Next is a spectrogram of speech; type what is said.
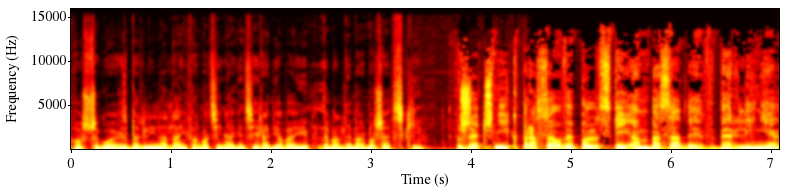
O szczegółach z Berlina dla Informacyjnej Agencji Radiowej Waldemar Maszewski. Rzecznik prasowy polskiej ambasady w Berlinie,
